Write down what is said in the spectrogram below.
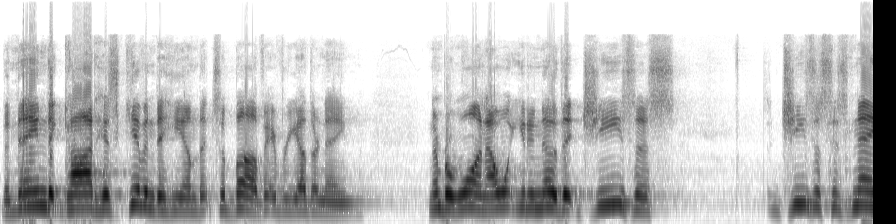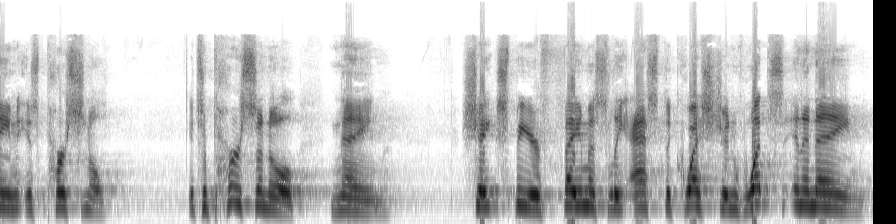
the name that God has given to him that's above every other name. Number one, I want you to know that Jesus, Jesus' name is personal. It's a personal name. Shakespeare famously asked the question, What's in a name?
